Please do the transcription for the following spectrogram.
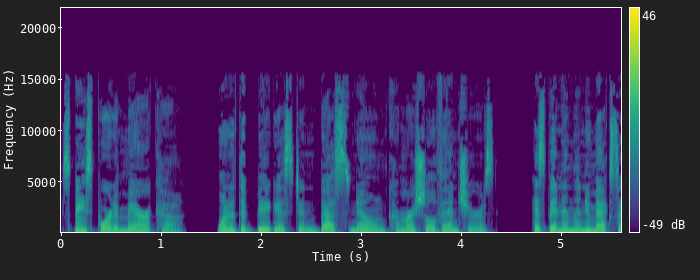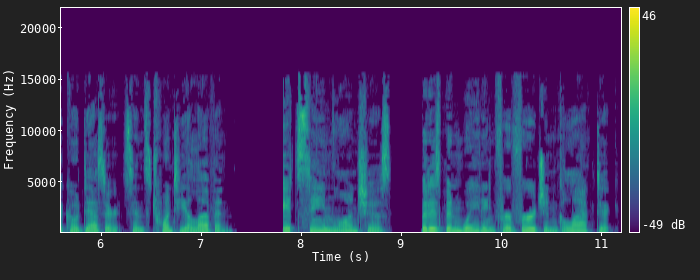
Spaceport America, one of the biggest and best known commercial ventures, has been in the New Mexico desert since 2011. It's seen launches, but has been waiting for Virgin Galactic,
